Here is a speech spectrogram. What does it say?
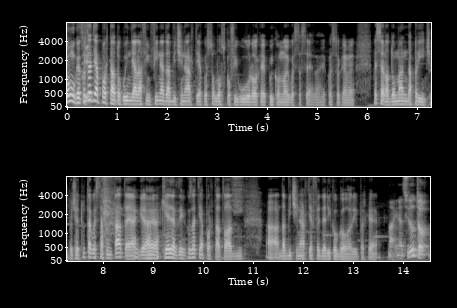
Comunque, sì. cosa ti ha portato quindi alla fin fine ad avvicinarti a questo losco figuro che è qui con noi questa sera? Che... Questa è la domanda principe, cioè tutta questa puntata è a, a chiederti cosa ti ha portato a, ad avvicinarti a Federico Gori perché... Ma innanzitutto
